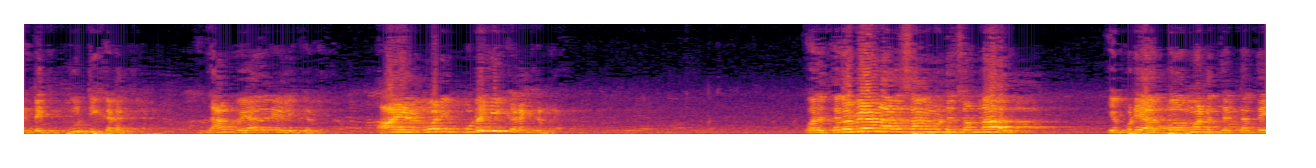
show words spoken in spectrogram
இன்றைக்கு பூட்டி கிடக்கு. இதுதான் வேதனை அளிக்கிறது. ஆயிரம் கோடி முடங்கி கிடக்கின்றன ஒரு திறமையான அரசாங்கம் என்று சொன்னால் இப்படி அற்புதமான திட்டத்தை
